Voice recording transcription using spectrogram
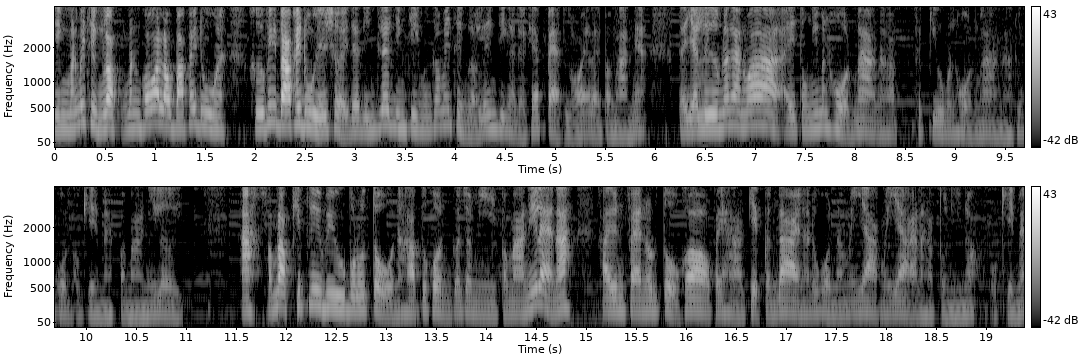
ริง ๆ มันไม่ถึงหรอก มันเพราะว่าเราบัฟให้ดูไง คือพี่บัฟให้ดูเฉยๆ แต่เล่นจริงๆมันก็ไม่ถึงหรอกเล่นจริงอาจจะแค่ 800 อะไรประมาณเนี้ย แต่อย่าลืมแล้วกันว่าไอ้ตรงนี้มันโหดมากนะครับ สกิลมันโหดมากนะทุกคน โอเคไหมประมาณนี้เลย อะสำหรับคลิปรีวิวโบรูโตนะครับทุกคนก็จะมีประมาณนี้แหละนะ ใครเป็นแฟนโบรูโตก็ไปหาเก็บกันได้นะทุกคนนะไม่ยากไม่ยากนะครับตัวนี้เนาะโอเคไหม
